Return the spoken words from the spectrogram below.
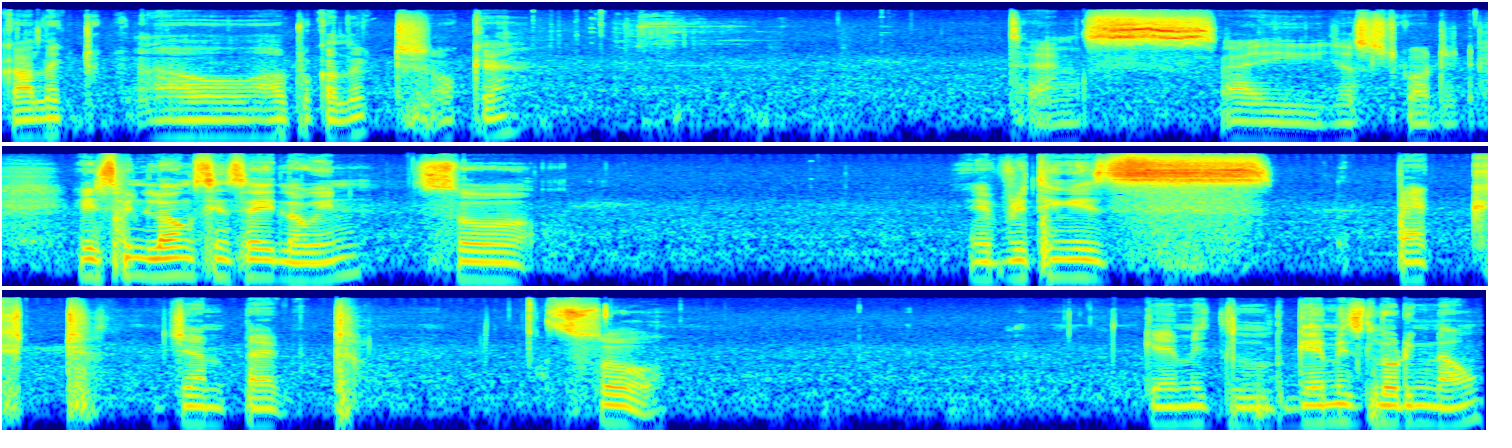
collect how, how to collect? Okay thanks. I just got it. It's been long since I log in so everything is packed jam packed so game is game is loading now.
